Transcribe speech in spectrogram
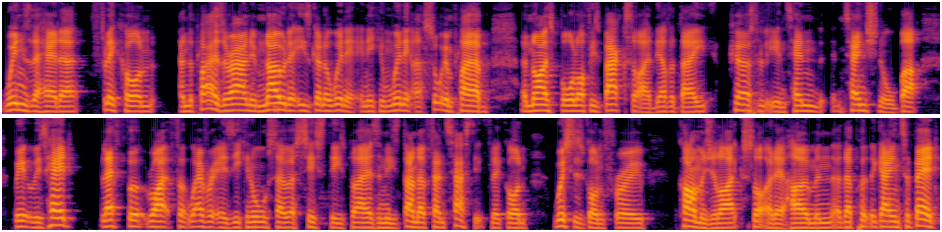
wins the header, flick on, and the players around him know that he's going to win it and he can win it. I saw him play a, a nice ball off his backside the other day, perfectly intend, intentional, but with his head, left foot, right foot, whatever it is, he can also assist these players. And he's done a fantastic flick on. Wissa has gone through, calm as you like, slotted it home, and they put the game to bed.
